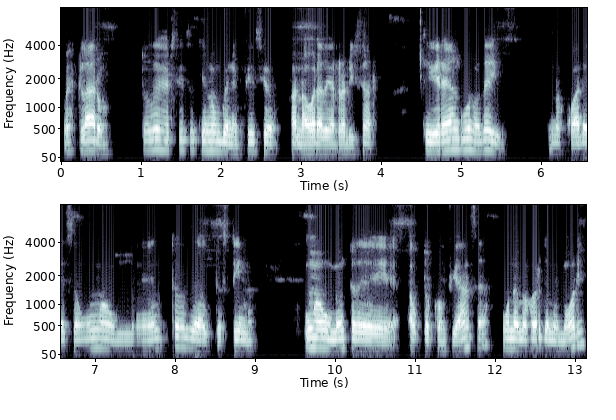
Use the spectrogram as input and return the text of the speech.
Pues claro, todo ejercicio tiene un beneficio a la hora de realizar. Te diré algunos de ellos, los cuales son un aumento de autoestima, un aumento de autoconfianza, una mejor de memoria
